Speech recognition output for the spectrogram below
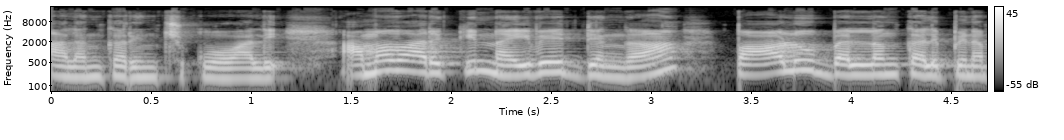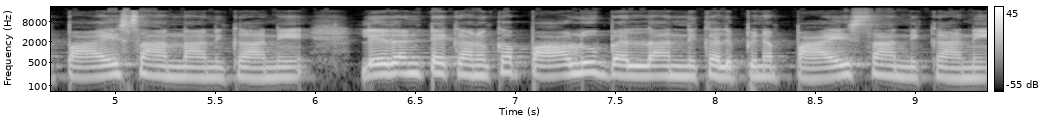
అలంకరించుకోవాలి. అమ్మవారికి నైవేద్యంగా పాలు బెల్లం కలిపిన పాయసాన్నాన్ని కానీ లేదంటే కనుక పాలు బెల్లాన్ని కలిపిన పాయసాన్ని కానీ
